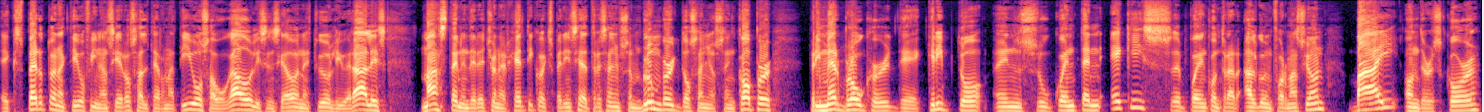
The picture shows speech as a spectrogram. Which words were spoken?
experto en activos financieros alternativos, abogado, licenciado en estudios liberales, máster en Derecho Energético, experiencia de tres años en Bloomberg, dos años en Copper, primer broker de cripto. En su cuenta en X eh, puede encontrar algo de información. By underscore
